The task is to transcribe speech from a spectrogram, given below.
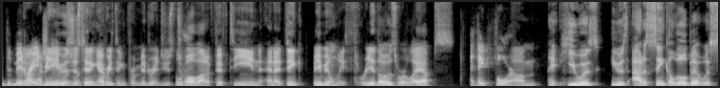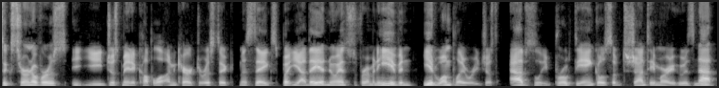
the mid range. I mean, he was, was just hitting everything from mid range. He was twelve out of fifteen, and I think maybe only three of those were layups. I think four. Um, he was he was out of sync a little bit with six turnovers. He just made a couple of uncharacteristic mistakes, but yeah, they had no answer for him. And he even he had one play where he just absolutely broke the ankles of Dejounte Murray, who is not.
